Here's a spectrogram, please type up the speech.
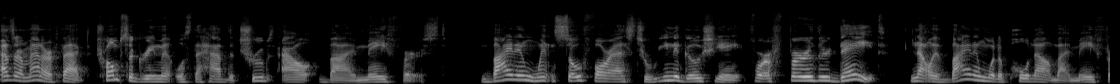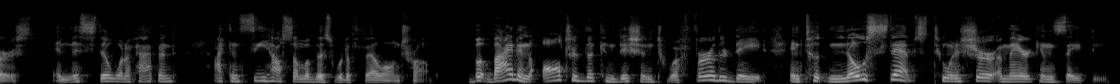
As a matter of fact, Trump's agreement was to have the troops out by May 1st. Biden went so far as to renegotiate for a further date. Now, if Biden would have pulled out by May 1st and this still would have happened, I can see how some of this would have fell on Trump. But Biden altered the condition to a further date and took no steps to ensure American safety.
